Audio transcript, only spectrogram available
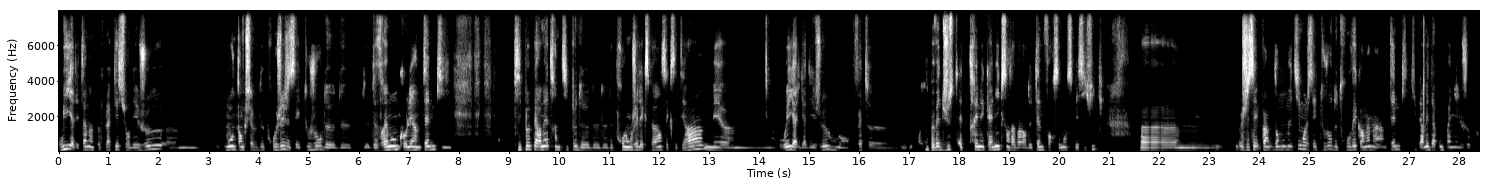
Oui, il y a des thèmes un peu plaqués sur des jeux. Moi, en tant que chef de projet, j'essaie toujours de, de, de, vraiment coller un thème qui qui peut permettre un petit peu de, de, de prolonger l'expérience, etc. Mais oui, il y a, des jeux où en fait ils peuvent être juste être très mécaniques sans avoir de thème forcément spécifique. Euh, dans mon métier, moi, j'essaie toujours de trouver quand même un, thème qui, qui permet d'accompagner le jeu. Quoi.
